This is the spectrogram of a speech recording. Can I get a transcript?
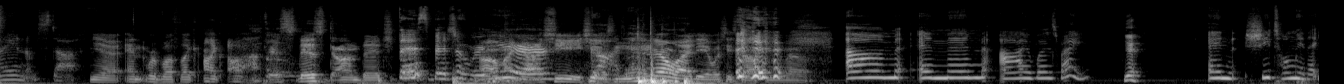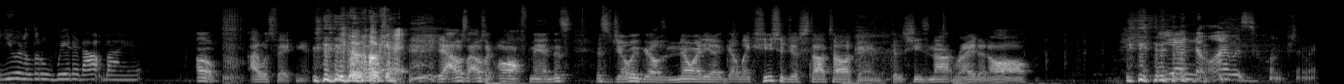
random stuff. Yeah, and we're both like, like, oh, this this dumb bitch. This bitch over here. Oh my gosh, she she has no idea what she's talking about. Um, and then I was right. Yeah. And she told me that you were a little weirded out by it. Oh, pff, I was faking it. Okay. Yeah, I was. I was like, oh man, this this Joey girl has no idea. Like, she should just stop talking because she's not right at all. Yeah, no, I was 100% right.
